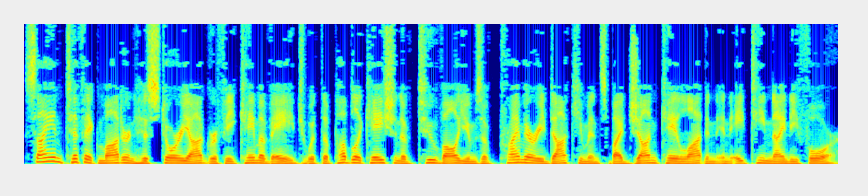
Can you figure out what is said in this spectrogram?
Scientific modern historiography came of age with the publication of two volumes of primary documents by John K. Laughton in 1894.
